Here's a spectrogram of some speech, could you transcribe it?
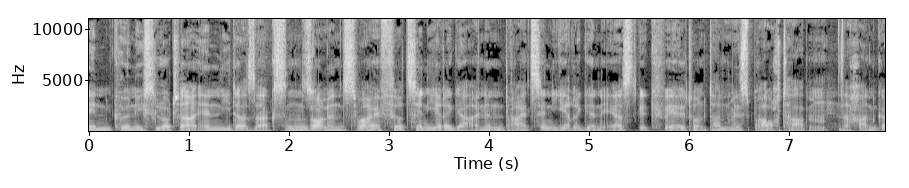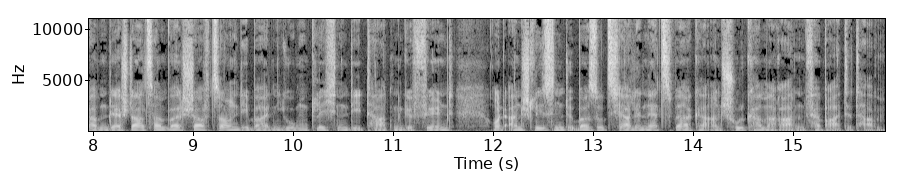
In Königslutter in Niedersachsen sollen zwei 14-Jährige einen 13-Jährigen erst gequält und dann missbraucht haben. Nach Angaben der Staatsanwaltschaft sollen die beiden Jugendlichen die Taten gefilmt und anschließend über soziale Netzwerke an Schulkameraden verbreitet haben.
